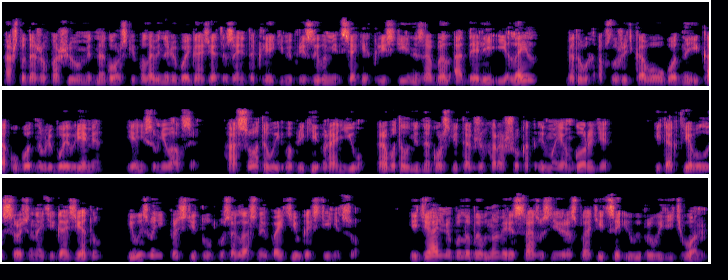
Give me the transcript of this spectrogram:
А что даже в паршивом Медногорске половина любой газеты занята клейкими призывами всяких Кристин, Изабел, Адели и Лейл, готовых обслужить кого угодно и как угодно в любое время, я не сомневался. А сотовый, вопреки вранью, работал в Медногорске так же хорошо, как и в моем городе и так требовалось срочно найти газету и вызвонить проститутку, согласную пойти в гостиницу. Идеально было бы в номере сразу с ней расплатиться и выпроводить вон,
